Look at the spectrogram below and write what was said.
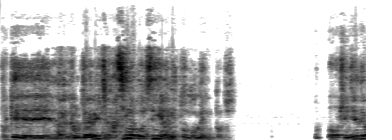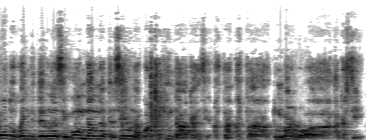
Porque la, la ultraderecha así no consigue en estos momentos 87 votos va a intentar una segunda, una tercera, una cuarta, quinta vacancia, hasta, hasta tumbarlo a, Castillo.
